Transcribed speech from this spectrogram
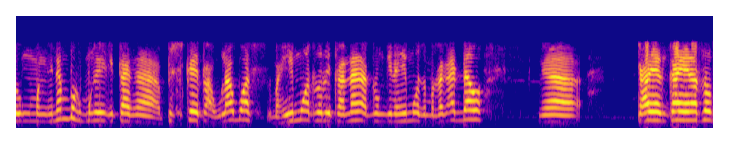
kung manghinambog mga kita nga piskay ta lawas mahimo ato ni tanan atong ginahimo sa matag adlaw nga kayang kaya nato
